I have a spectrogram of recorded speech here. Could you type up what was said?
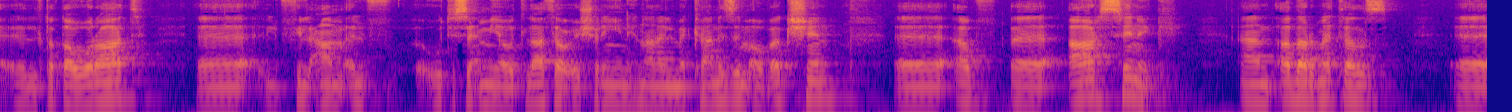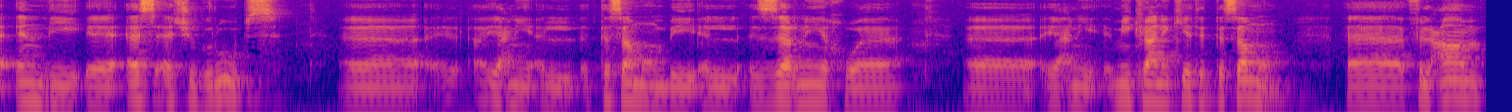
التطورات آه، في العام 1923 هنا ال mechanism of action and other metals uh, in the uh, SH groups uh, يعني التسمم بالزرنيخ و uh, يعني ميكانيكية التسمم. uh, في العام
